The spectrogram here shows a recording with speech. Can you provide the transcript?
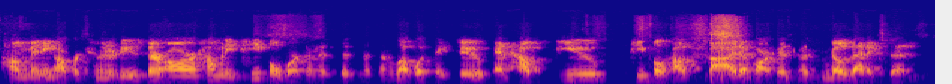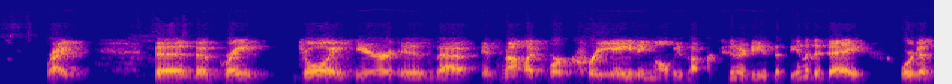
how many opportunities there are, how many people work in this business and love what they do, and how few people outside of our business know that exists, right? The, the great joy here is that it's not like we're creating all these opportunities. At the end of the day, we're just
